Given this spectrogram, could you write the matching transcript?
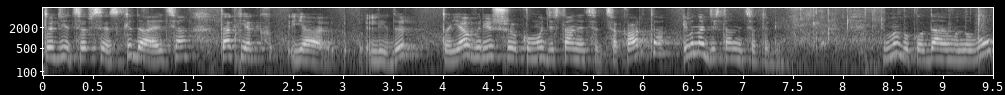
Тоді це все скидається. Так як я лідер, то я вирішую, кому дістанеться ця карта, і вона дістанеться тобі. І ми викладаємо нову,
